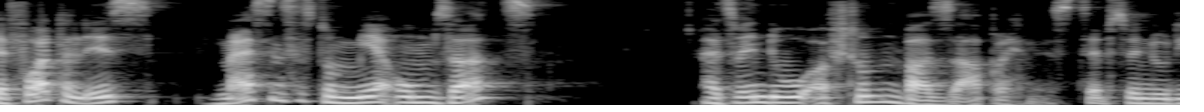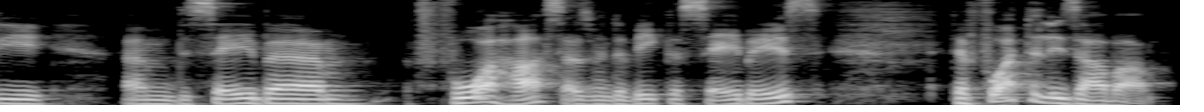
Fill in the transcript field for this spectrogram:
Der Vorteil ist, meistens hast du mehr Umsatz, als wenn du auf Stundenbasis abrechnest. Selbst wenn du die ähm, dasselbe vorhast, also wenn der Weg dasselbe ist. Der Vorteil ist aber,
